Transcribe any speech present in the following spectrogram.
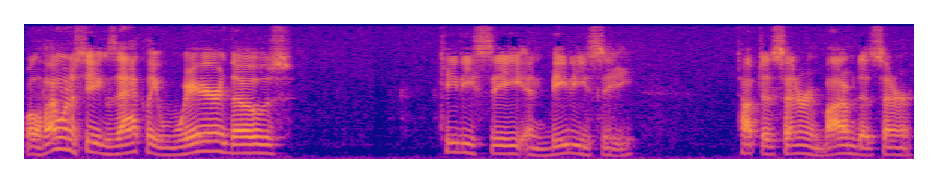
Well, if I want to see exactly where those TDC and BDC, top dead center and bottom dead center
